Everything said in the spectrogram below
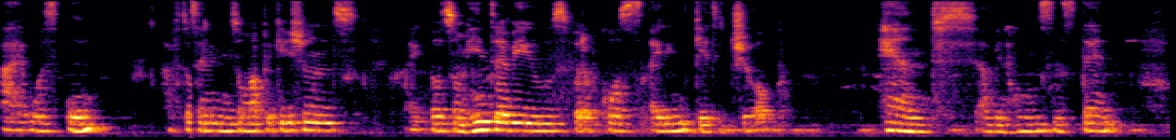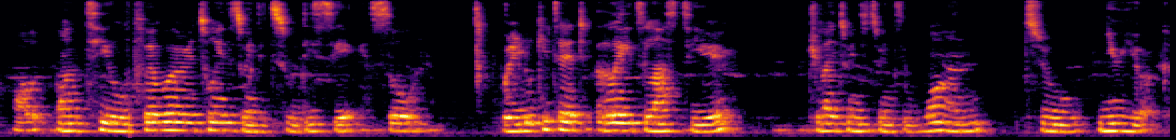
I was home after sending in some applications. I got some interviews, but of course, I didn't get a job and I've been home since then all until February 2022 this year. So we relocated late last year, July 2021 to New York.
